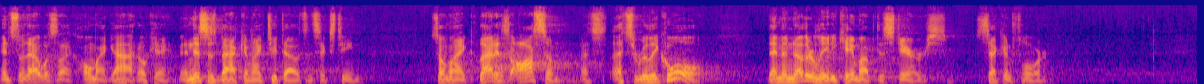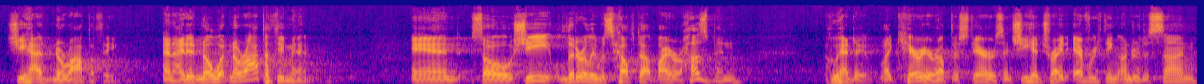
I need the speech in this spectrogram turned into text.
And so that was like, oh my God, okay. And this is back in like 2016. So I'm like, that is awesome. That's, that's really cool. Then another lady came up the stairs, second floor. She had neuropathy, and I didn't know what neuropathy meant. And so she literally was helped up by her husband, who had to like carry her up the stairs, and she had tried everything under the sun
